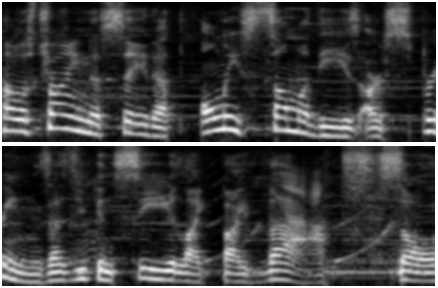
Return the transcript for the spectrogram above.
I was trying to say that only some of these are springs, as you can see, like, by that. So,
